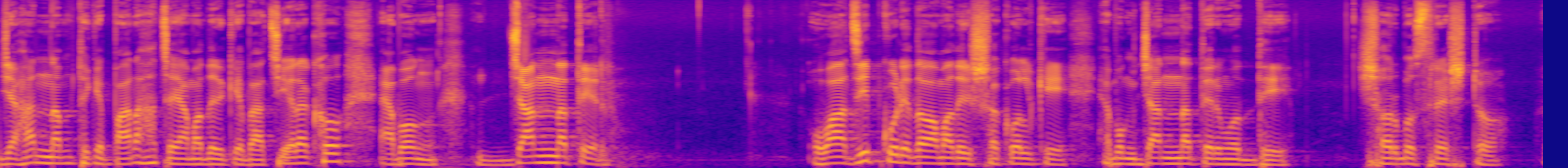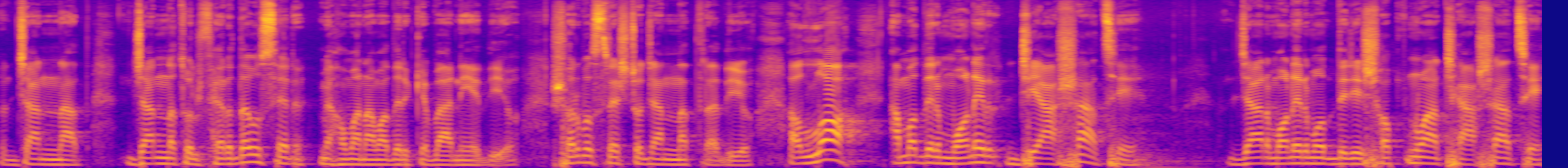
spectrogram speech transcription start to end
জাহান্নাম থেকে পানাহ চাই আমাদেরকে বাঁচিয়ে রাখো এবং জান্নাতের ওয়াজিব করে দাও আমাদের সকলকে এবং জান্নাতের মধ্যে সর্বশ্রেষ্ঠ জান্নাত, জান্নাতুল ফেরদাউসের মেহমান আমাদেরকে বানিয়ে দিও, সর্বশ্রেষ্ঠ জান্নাতরা দিও। আল্লাহ আমাদের মনের যে আশা আছে, যার মনের মধ্যে যে স্বপ্ন আছে, আশা আছে,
